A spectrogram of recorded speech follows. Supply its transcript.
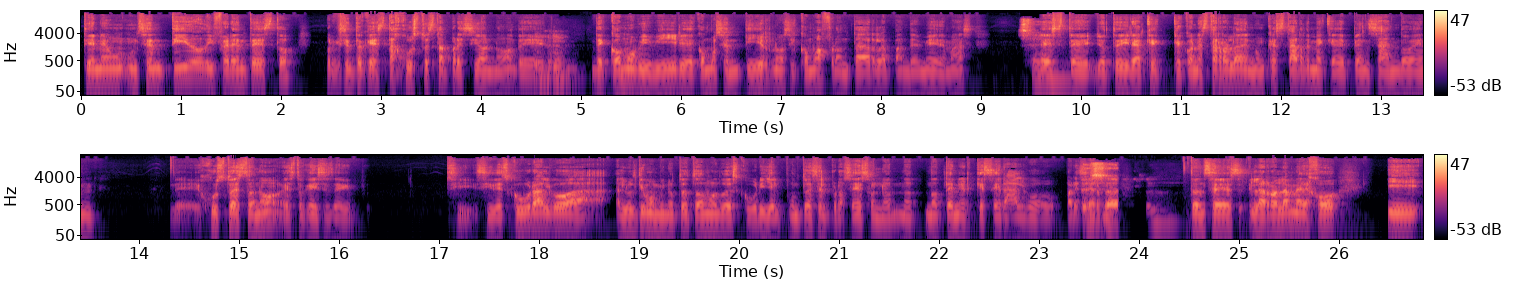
tiene un, un sentido diferente esto, porque siento que está justo esta presión, ¿no? De, de cómo vivir y de cómo sentirnos y cómo afrontar la pandemia y demás. Sí. Este, yo te diría que, que con esta rola de Nunca es tarde me quedé pensando en eh, justo esto, ¿no? Esto que dices de si, si descubro algo a- al último minuto de todo mundo lo descubrí y el punto es el proceso, no, no, no tener que ser algo, parecerme. Entonces la rola me dejó y,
